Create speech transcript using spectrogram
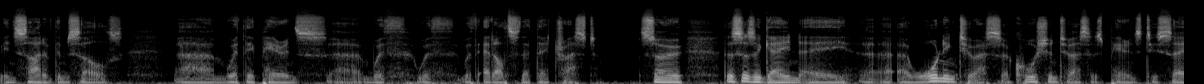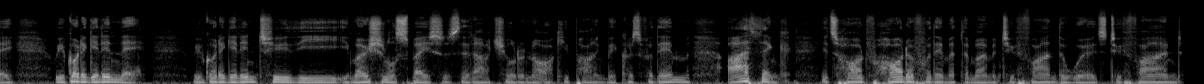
inside of themselves um, with their parents, um, with with with adults that they trust. So, this is again a, a, a warning to us, a caution to us as parents to say we've got to get in there. We've got to get into the emotional spaces that our children are occupying because for them, I think it's hard harder for them at the moment to find the words, to find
